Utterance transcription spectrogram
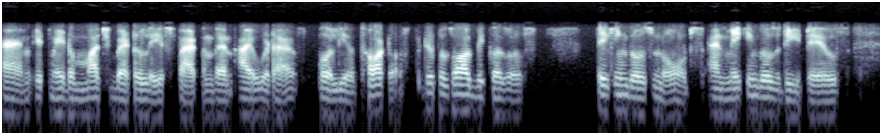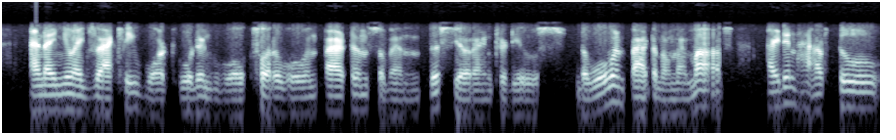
And it made a much better lace pattern than I would have earlier thought of. But it was all because of taking those notes and making those details and I knew exactly what wouldn't work for a woven pattern. So when this year I introduced the woven pattern on my mask, I didn't have to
